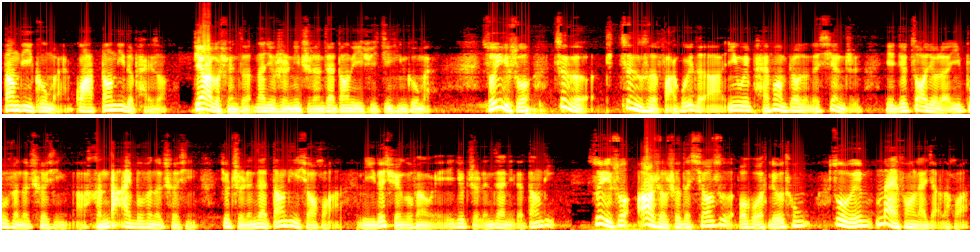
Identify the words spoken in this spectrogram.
当地购买，挂当地的牌照；第二个选择那就是你只能在当地去进行购买。所以说，这个政策法规的啊，因为排放标准的限制，也就造就了一部分的车型啊，很大一部分的车型就只能在当地消化，你的选购范围也就只能在你的当地。所以说，二手车的销售包括流通，作为卖方来讲的话，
